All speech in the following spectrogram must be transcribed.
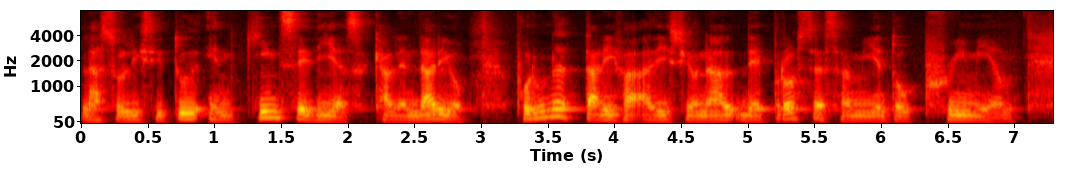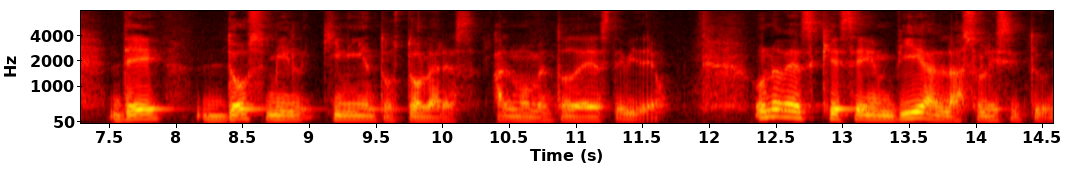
la solicitud en 15 días calendario por una tarifa adicional de procesamiento premium de 2.500 dólares al momento de este video. Una vez que se envía la solicitud,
